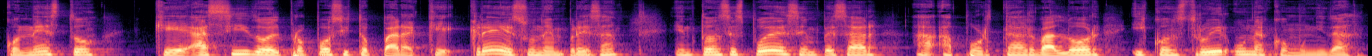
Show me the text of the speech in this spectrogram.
con esto que ha sido el propósito para que crees una empresa, entonces puedes empezar a aportar valor y construir una comunidad.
